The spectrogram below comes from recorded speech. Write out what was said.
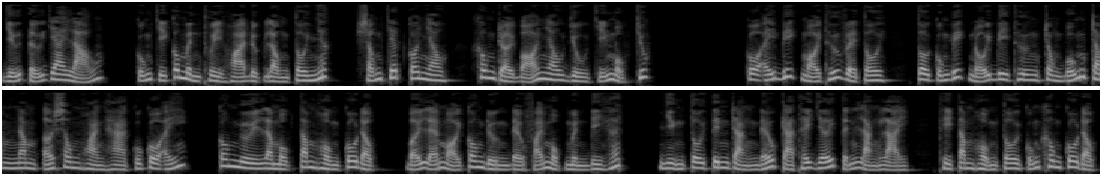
giữ tử giai lão, cũng chỉ có mình Thùy Họa được lòng tôi nhất, sống chết có nhau, không rời bỏ nhau dù chỉ một chút. Cô ấy biết mọi thứ về tôi, tôi cũng biết nỗi bi thương trong 400 năm ở sông Hoàng Hà của cô ấy. Con người là một tâm hồn cô độc, bởi lẽ mọi con đường đều phải một mình đi hết. Nhưng tôi tin rằng nếu cả thế giới tĩnh lặng lại, thì tâm hồn tôi cũng không cô độc,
